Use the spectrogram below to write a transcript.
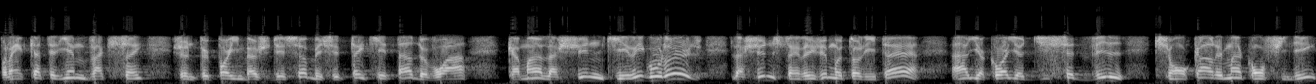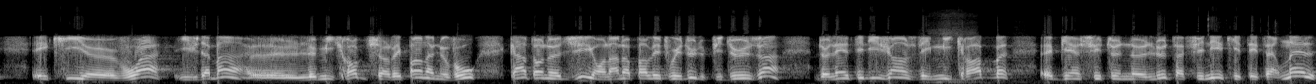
pour un quatrième vaccin. Je ne peux pas imaginer ça, mais c'est inquiétant de voir comment la Chine, qui est rigoureuse, la Chine, c'est un régime autoritaire. Hein, il y a quoi? Il y a 17 villes qui sont carrément confinées et qui euh, voient, évidemment, euh, le microbe se répandre à nouveau. Quand on a dit, on en a parlé tous les deux depuis deux ans, de l'intelligence des microbes, eh bien, c'est une lutte à finir qui est éternelle.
